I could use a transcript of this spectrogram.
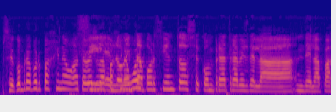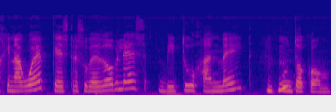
¿Se compra por página o a través Sí, de la el página web? 90% se compra a través de la, de la página web, que es www.b2handmade.com.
